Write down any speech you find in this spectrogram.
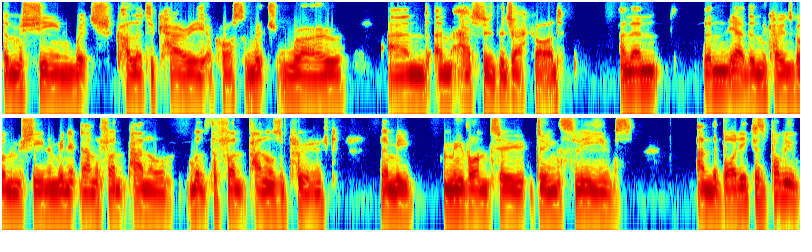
the machine which color to carry across which row and and how to do the jacquard. And then then yeah, then the cones go on the machine and we knit down the front panel. Once the front panel's approved, then we move on to doing the sleeves and the body because probably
